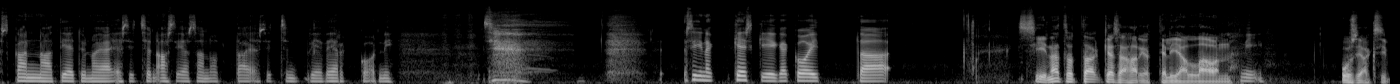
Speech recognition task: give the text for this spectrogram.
skannaa tietyn ajan ja sitten sen asia sanottaa ja sitten sen vie verkkoon, niin se, siinä keski-ikä koittaa. Siinä tota, kesäharjoittelijalla on Niin. useaksi,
